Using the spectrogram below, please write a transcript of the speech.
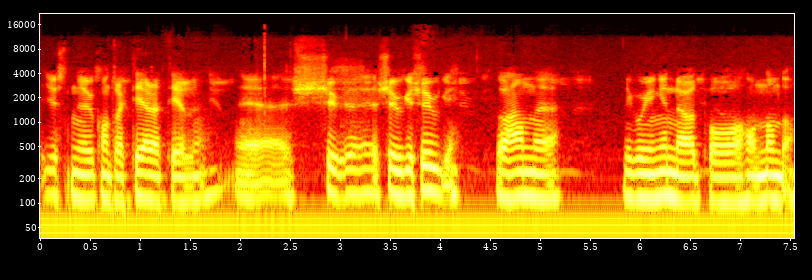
just nu kontrakterad till eh, 20, 2020. Så han eh, det går ju ingen nöd på honom då.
